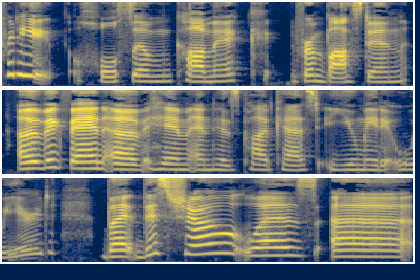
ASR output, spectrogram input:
pretty wholesome comic from Boston. I'm a big fan of him and his podcast, You Made It Weird. But this show was uh,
